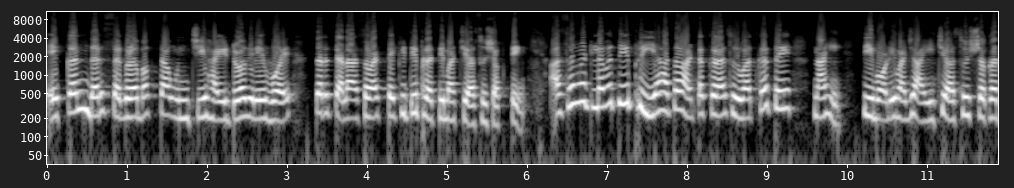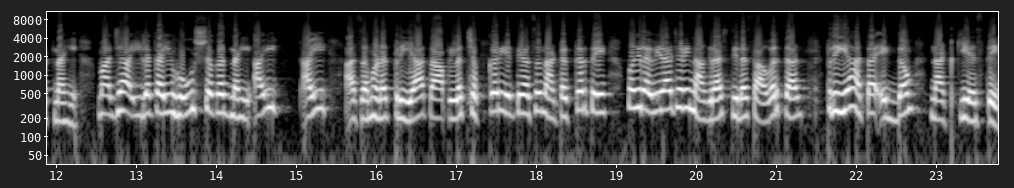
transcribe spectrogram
एकंदर सगळं बघता उंची हाईट वगैरे वय तर त्याला असं वाटते की ती प्रतिमाची असू शकते. असं म्हटल्यावर ती प्रिया आता नाटक करायला सुरुवात करते. नाही ती बॉडी माझ्या आईची असूच शकत नाही. माझ्या आईला काही होऊच शकत नाही. आई आई असं म्हणत प्रिया आता आपल्याला चक्कर येते असं नाटक करते. मग रविराज आणि नागराज तिला सावरतात. प्रिया आता एकदम नाटकी असते.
